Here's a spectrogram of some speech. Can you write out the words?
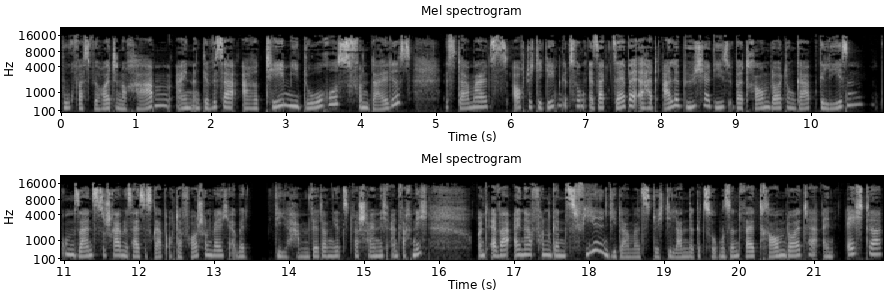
Buch, was wir heute noch haben. Ein gewisser Artemidorus von Daldes ist damals auch durch die Gegend gezogen. Er sagt selber, er hat alle Bücher, die es über Traumdeutung gab, gelesen, um seins zu schreiben. Das heißt, es gab auch davor schon welche, aber die haben wir dann jetzt wahrscheinlich einfach nicht. Und er war einer von ganz vielen, die damals durch die Lande gezogen sind, weil Traumdeuter ein echter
